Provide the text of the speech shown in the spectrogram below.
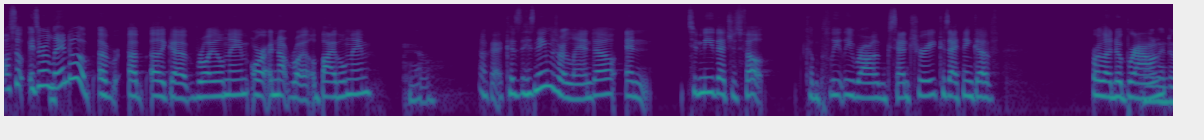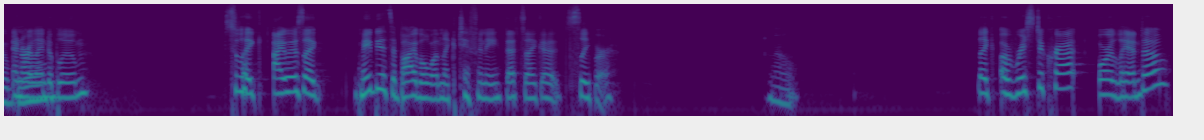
Also, is Orlando a, a, a like a royal name or not royal, a Bible name? no. Okay, because his name was Orlando, and to me that just felt completely wrong century because I think of Orlando Brown Orlando and Orlando Bloom. So like I was like maybe it's a Bible one like Tiffany that's like a sleeper No. like aristocrat Orlando.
